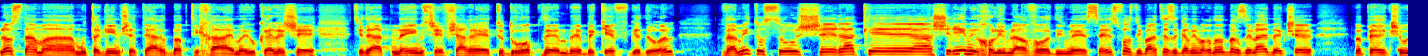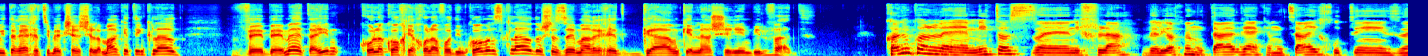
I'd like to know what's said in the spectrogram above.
לא סתם המותגים שתיארת בפתיחה הם היו כאלה שאת יודעת names שאפשר אה, to drop them בכיף גדול. והמיתוס הוא שרק העשירים יכולים לעבוד עם סיילספורס, דיברתי על זה גם עם ארנון ברזילי בהקשר, בפרק שהוא התארח אצלי בהקשר של ה Marketing Cloud, ובאמת, האם כל לקוח יכול לעבוד עם Commerce Cloud, או שזה מערכת גם כן לעשירים בלבד? קודם כל אה, מיתוס זה נפלא, ולהיות ממותג אה, כמוצר איכותי זה,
